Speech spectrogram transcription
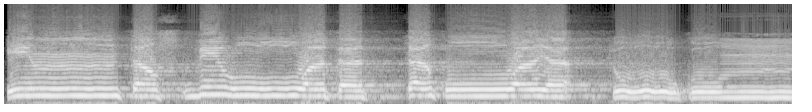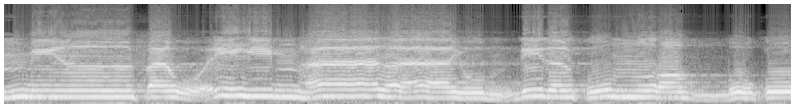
in tasbiru wa tattaqu wa ya'tukum min fawrihim hadha yum يمددكم ربكم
